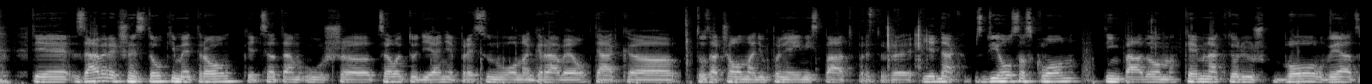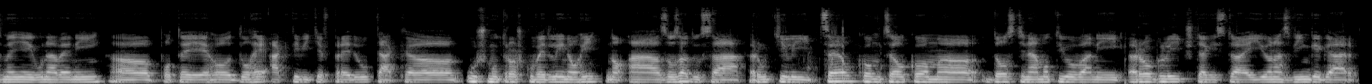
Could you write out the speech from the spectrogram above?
tie záverečné stovky metrov, keď sa tam už celé to dianie presunulo na gravel, tak to začalo mať úplne iný spád, pretože jednak zdvihol sa sklon, tým pádom Kemna, ktorý už bol viac menej unavený uh, po tej jeho dlhej aktivite vpredu, tak uh, už mu trošku vedli nohy. No a zozadu sa rutili celkom, celkom uh, dosť namotivovaný Roglič, takisto aj Jonas Vingegaard,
